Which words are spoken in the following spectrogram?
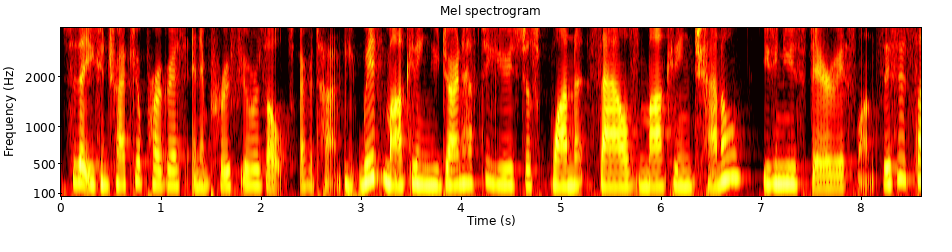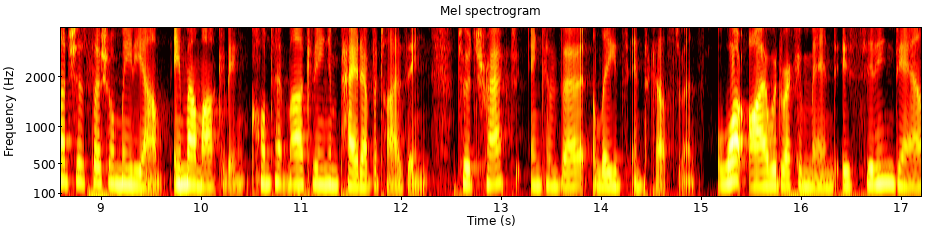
so that you can track your progress and improve your results over time. With marketing, you don't have to use just one sales marketing channel. You can use various ones. This is such as social media, email marketing, content marketing, and paid advertising to attract and convert leads into customers. What I would recommend is sitting down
